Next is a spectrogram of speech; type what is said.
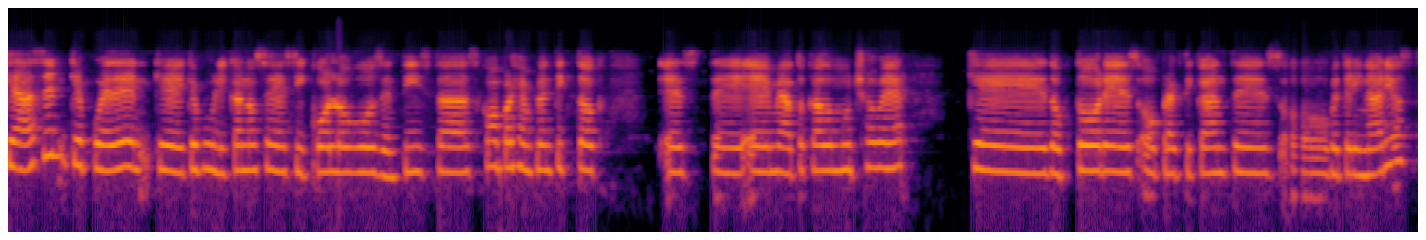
que hacen, que pueden, que, que publican, no sé, psicólogos, dentistas, como por ejemplo en TikTok, este, eh, me ha tocado mucho ver que doctores o practicantes o veterinarios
